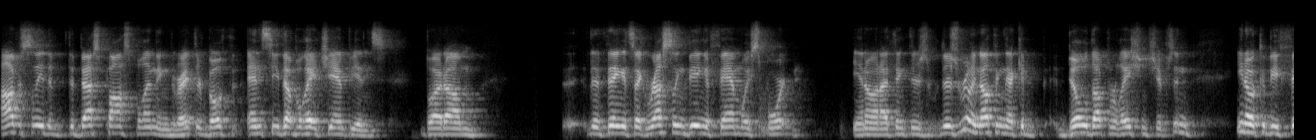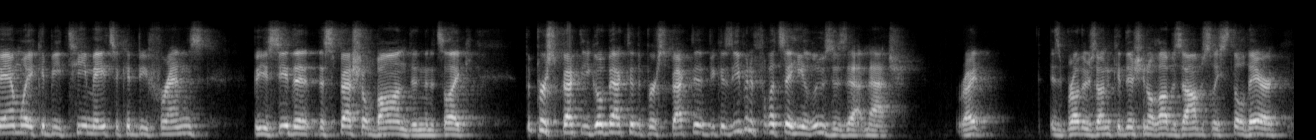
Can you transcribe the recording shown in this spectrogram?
obviously the, the best possible ending right they're both ncaa champions but um the thing it's like wrestling being a family sport you know and i think there's there's really nothing that could build up relationships and you know it could be family it could be teammates it could be friends but you see the the special bond and then it's like the perspective you go back to the perspective because even if let's say he loses that match right his brother's unconditional love is obviously still there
